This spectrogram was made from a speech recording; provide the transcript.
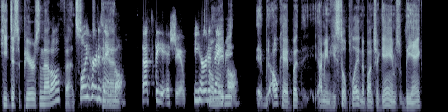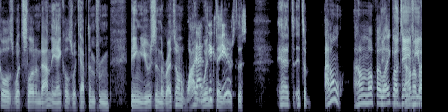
he disappears in that offense. Well, he hurt his And- ankle. That's the issue. He hurt his Oh, maybe- ankle. It- okay, but I mean, he still played in a bunch of games. The ankle is what slowed him down. The ankle is what kept him from being used in the red zone. Why That's wouldn't they use this? It's it's a I don't I don't know if I like well, it. I don't Dave, he if I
